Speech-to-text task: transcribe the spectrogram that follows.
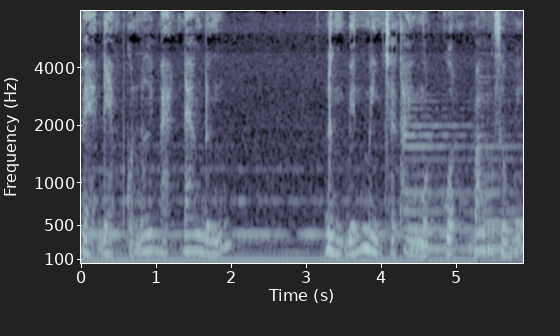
vẻ đẹp của nơi bạn đang đứng. Đừng biến mình trở thành một cuộn băng rối.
